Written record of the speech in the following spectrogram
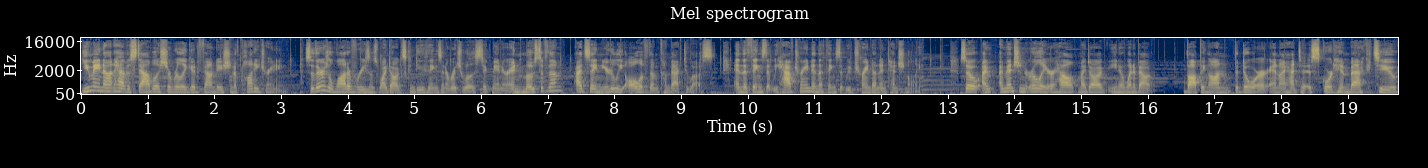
You may not have established a really good foundation of potty training. So there's a lot of reasons why dogs can do things in a ritualistic manner, and most of them, I'd say nearly all of them, come back to us. And the things that we have trained and the things that we've trained unintentionally. So I, I mentioned earlier how my dog, you know, went about bopping on the door and I had to escort him back to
